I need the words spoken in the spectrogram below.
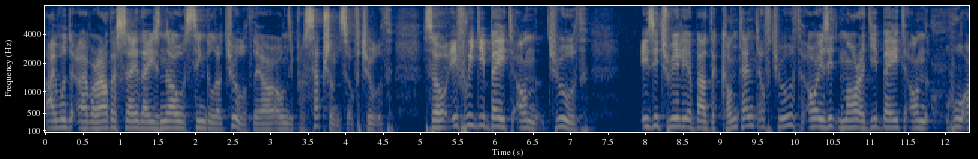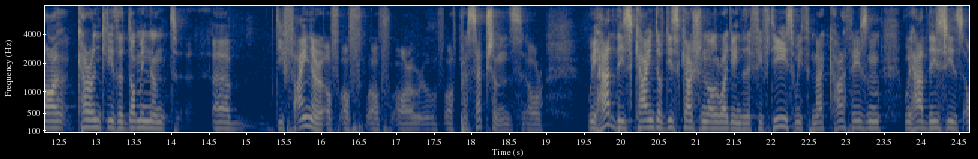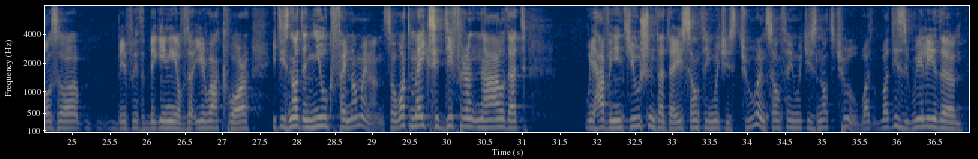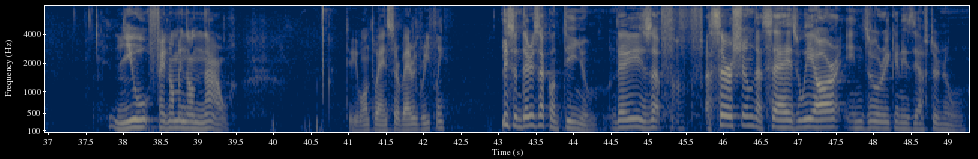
I would, rather say there is no singular truth, there are only perceptions of truth. So if we debate on truth, is it really about the content of truth, or is it more a debate on who are currently the dominant uh, definer of, of, of, or, of, perceptions. Or we had this kind of discussion already in the 50s with McCarthyism. We had this is also with the beginning of the Iraq War. It is not a new phenomenon. So what makes it different now that we have an intuition that there is something which is true and something which is not true? What, what is really the new phenomenon now? Do you want to answer very briefly? Listen, there is a continuum. There is a assertion that says we are in Zurich and it's the afternoon.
